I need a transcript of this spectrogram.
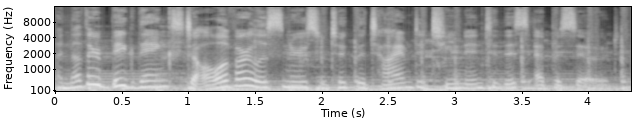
Another big thanks to all of our listeners who took the time to tune into this episode.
